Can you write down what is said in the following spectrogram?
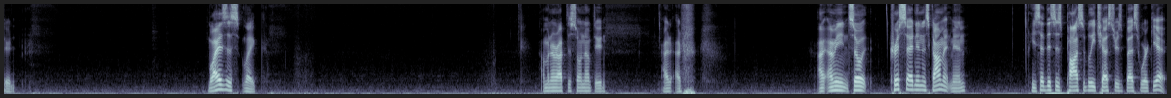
Dude. Why is this like I'm gonna wrap this one up, dude. I, I, I, I mean, so Chris said in his comment, man, he said this is possibly Chester's best work yet.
